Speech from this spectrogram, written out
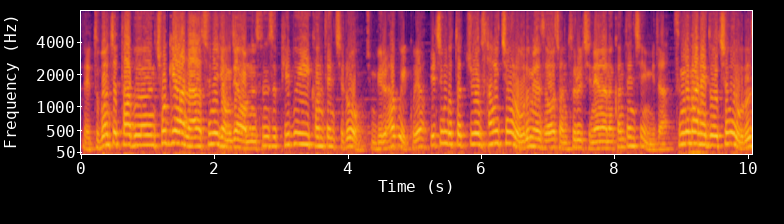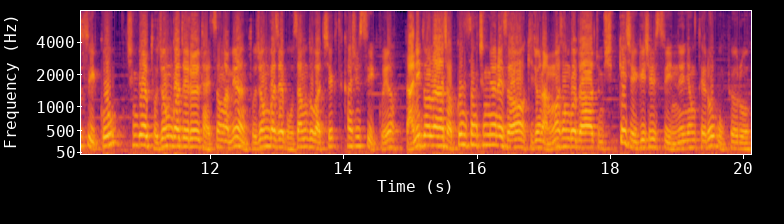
네, 두 번째 탑은 초기화나 순위 경쟁 없는 순수 PVE 컨텐츠로 준비를 하고 있고요. 1층부터 쭉 상위층을 오르면서 전투를 진행하는 컨텐츠입니다. 승리만 해도 층을 오를 수 있고 층별 도전 과제를 달성하면 도전 과제 보상도 같이 획득하실 수 있고요. 난이도나 접근성 측면에서 기존 악마성보다 좀 쉽게 즐기실 수 있는 형태로 목표로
